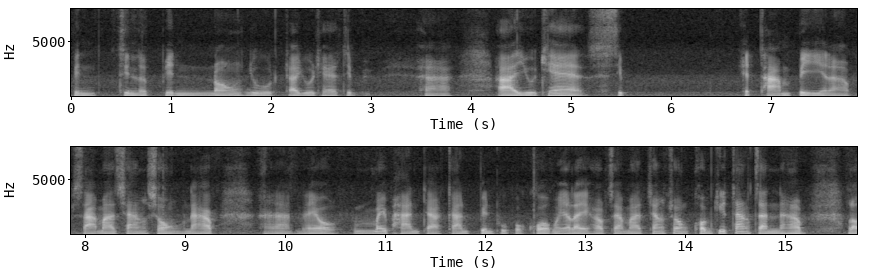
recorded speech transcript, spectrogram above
เป็นศิลปินน้องอยู่อายุแค่สิบอาอายุแค่สิบ เอ็ดถามปีนะครับ สามารถสร้างช่องนะครับแล้วไม่ผ่านจากการเป็นผู้ปกครองไม่อะไรครับ สามารถสร้างช่องความคิดสร้างสรรค์นะครับ เรา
